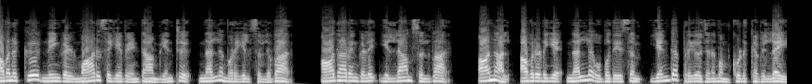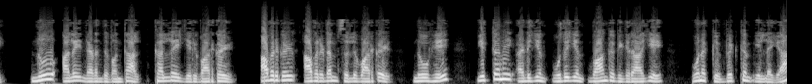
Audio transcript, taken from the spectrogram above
அவனுக்கு நீங்கள் மாறு செய்ய வேண்டாம் என்று நல்ல முறையில் சொல்லுவார். ஆதாரங்களை எல்லாம் சொல்வார். ஆனால் அவருடைய நல்ல உபதேசம் எந்த பிரயோஜனமும் கொடுக்கவில்லை. நூ அலை நடந்து வந்தால் கல்லை எறிவார்கள். அவர்கள் அவரிடம் சொல்லுவார்கள் நூஹே இத்தனை அடியும் உதயம் வாங்குகிறாயே உனக்கு வெட்கம் இல்லையா?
